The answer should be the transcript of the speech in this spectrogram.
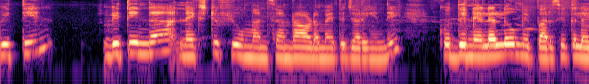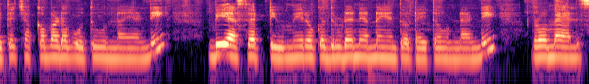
Within within the next few months అని రావడం అయితే జరిగింది. కొద్ది నెలల్లో మీ పరిస్థితులు అయితే చక్కబడబోతూ ఉన్నాయండి. బీ అసెప్టివ్ మీరు ఒక దృఢ నిర్ణయంతో అయితే ఉండండి. రొమాన్స్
